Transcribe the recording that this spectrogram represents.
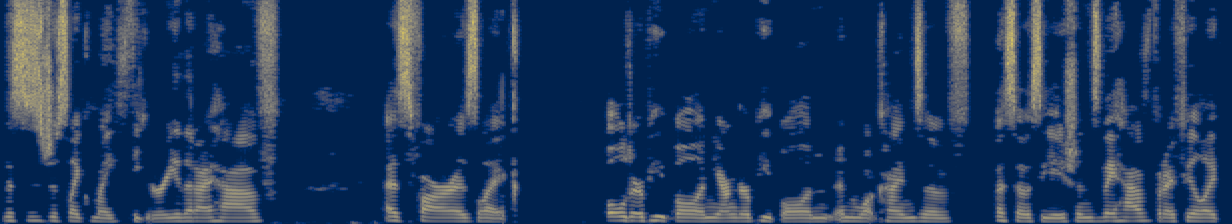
this is just like my theory that I have as far as like older people and younger people and, and what kinds of associations they have, but I feel like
